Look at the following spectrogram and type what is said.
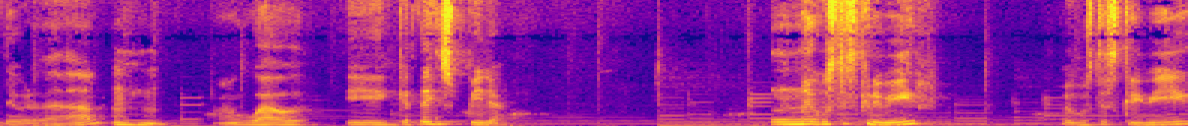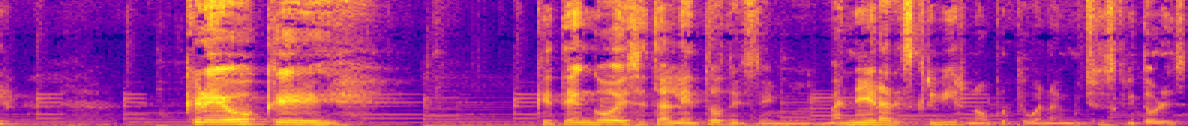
¿De verdad? Wow. ¿Y qué te inspira? Me gusta escribir, me gusta escribir. Creo que, que tengo ese talento desde mi manera de escribir, ¿no? Porque bueno, hay muchos escritores.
